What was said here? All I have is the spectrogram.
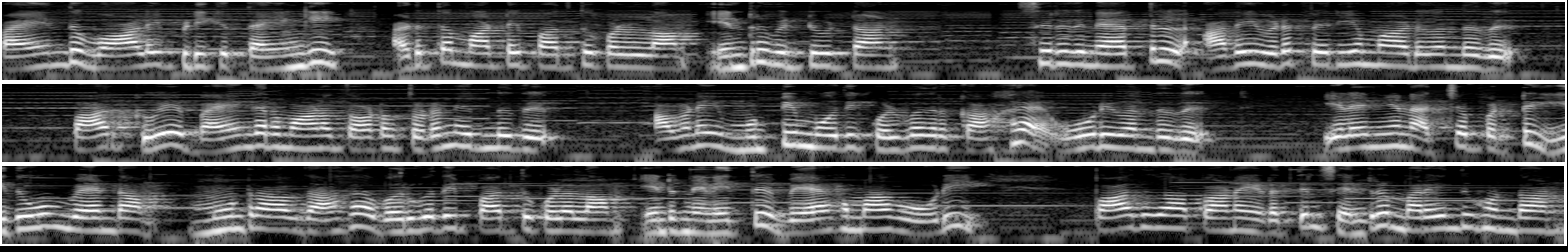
பயந்து வாளை பிடிக்க தயங்கி அடுத்த மாட்டை பார்த்து கொள்ளலாம் என்று விட்டுவிட்டான். சிறிது நேரத்தில் அதைவிட பெரிய மாடு வந்தது. பார்க்கவே பயங்கரமான தோட்டத்துடன் இருந்தது. அவனை முட்டி மோதி கொள்வதற்காக ஓடி வந்தது. இளைஞன் அச்சப்பட்டு இதுவும் வேண்டாம் மூன்றாவதாக வருவதை பார்த்து கொள்ளலாம் என்று நினைத்து வேகமாக ஓடி பாதுகாப்பான இடத்தில் சென்று மறைந்து கொண்டான்.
